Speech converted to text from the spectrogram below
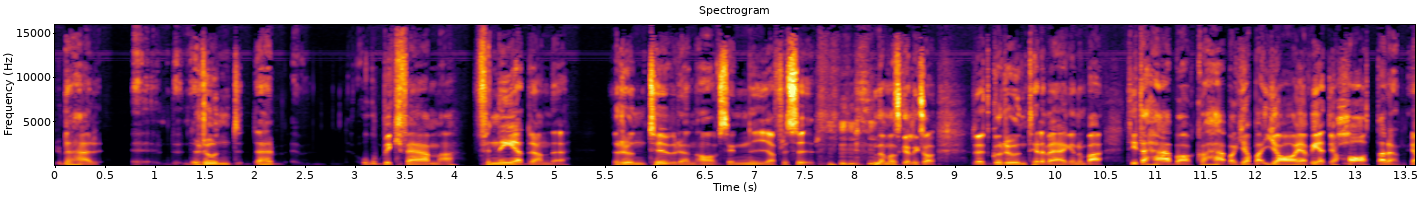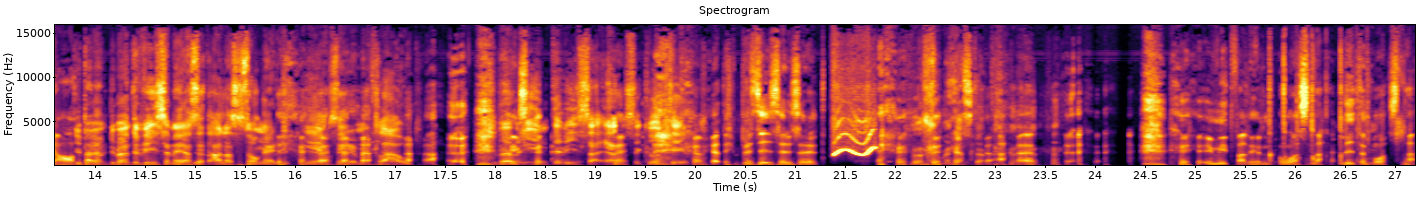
den här eh, rund, den här obekväma, förnedrande rundturen av sin nya frisyr. När man ska liksom, du vet, gå runt hela vägen och bara, titta här bak och här bak. Jag bara, ja jag vet, jag hatar den. Jag hatar Du, behöver, den. du behöver inte visa mig, jag har sett alla säsonger. Det jag ser är McLeod. Du behöver inte visa en sekund till. Jag vet ju precis hur det ser ut. Då kommer hästen. I mitt fall är det en åsna, liten åsna.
